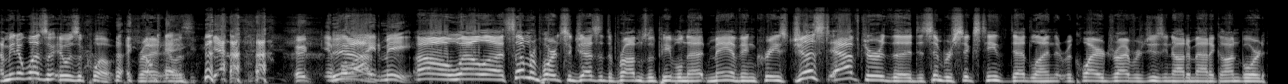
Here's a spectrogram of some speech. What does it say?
I mean, it was it was a quote, right? Okay. It was, yeah. It implied me. Oh, well, uh, some reports suggest that the problems with PeopleNet may have increased just after the December 16th deadline that required drivers using automatic onboard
